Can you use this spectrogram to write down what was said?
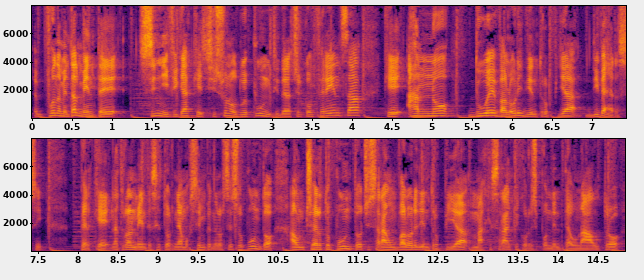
eh, fondamentalmente significa che ci sono due punti della circonferenza che hanno due valori di entropia diversi. Perché naturalmente se torniamo sempre nello stesso punto, a un certo punto ci sarà un valore di entropia, ma che sarà anche corrispondente a un altro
